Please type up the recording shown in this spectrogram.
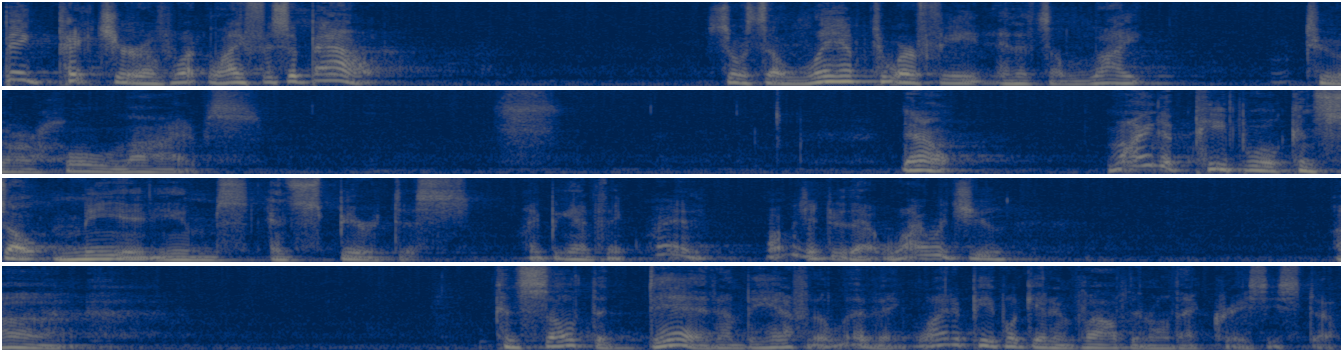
big picture of what life is about. So it's a lamp to our feet and it's a light to our whole lives. Now, why do people consult mediums and spiritists? I began to think, why, why would you do that? Why would you uh, consult the dead on behalf of the living? Why do people get involved in all that crazy stuff?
